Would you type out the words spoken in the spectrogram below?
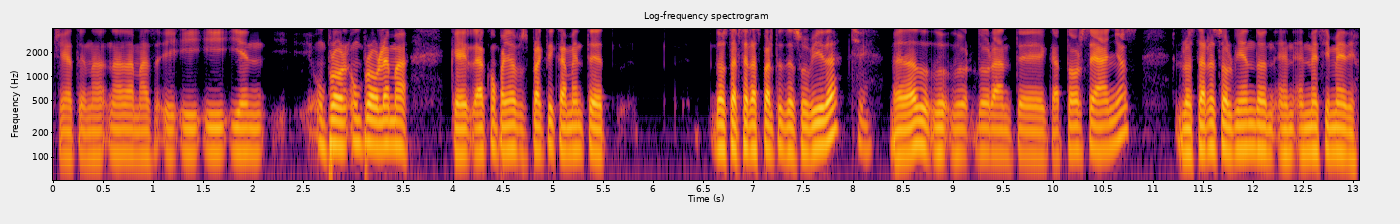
Fíjate, nada más. Y, y, y en un, un, problema que le ha acompañado pues, prácticamente dos terceras partes de su vida, ¿verdad? durante 14 años, lo está resolviendo en, mes y medio.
